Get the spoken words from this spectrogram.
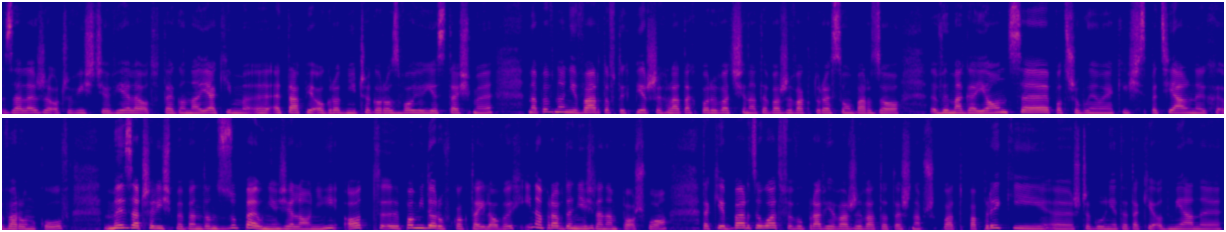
zależy oczywiście wiele od tego, na jakim e, etapie ogrodniczego rozwoju jesteśmy. Na pewno nie warto w tych pierwszych latach porywać się na te warzywa, które są bardzo wymagające, potrzebują jakichś specjalnych warunków. My zaczęliśmy, będąc zupełnie zieloni, od e, pomidorów koktajlowych i naprawdę nieźle nam poszło. Takie bardzo łatwe w uprawie warzywa to też na przykład papryki, e, szczególnie te takie odmiany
